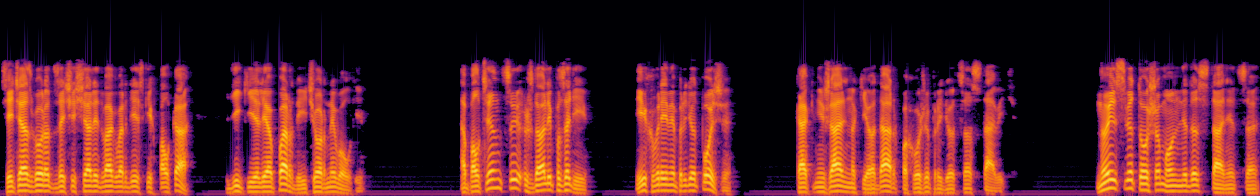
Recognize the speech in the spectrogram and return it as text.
Сейчас город защищали два гвардейских полка — дикие леопарды и черные волки. Ополченцы ждали позади. Их время придет позже. Как ни жаль, но Кеодар, похоже, придется оставить. Но и святошам он не достанется.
